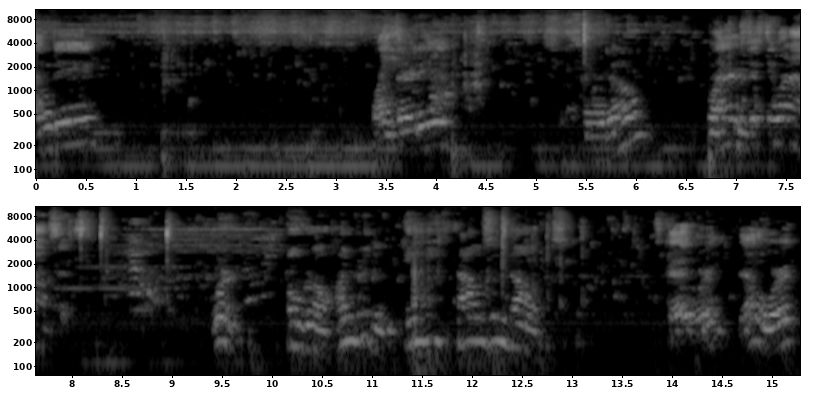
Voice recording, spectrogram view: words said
hundred, one thirty. Here we go. One hundred fifty-one ounces. Worth over $180,000. Good work. That'll work.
